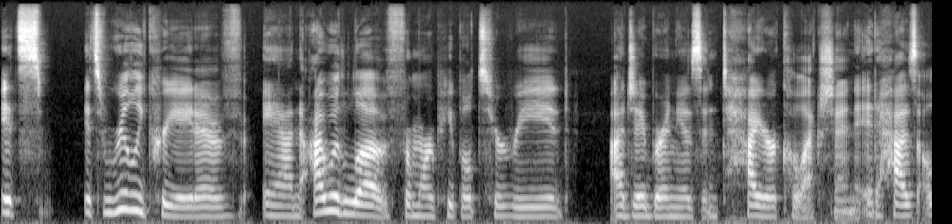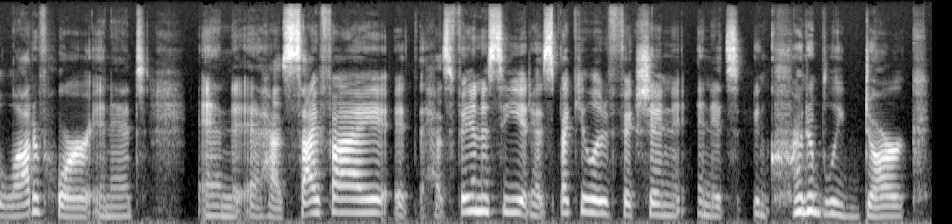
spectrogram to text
it's it's really creative, and I would love for more people to read Adjei-Brenyah's entire collection. It has a lot of horror in it, and it has sci-fi, it has fantasy, it has speculative fiction, and it's incredibly dark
